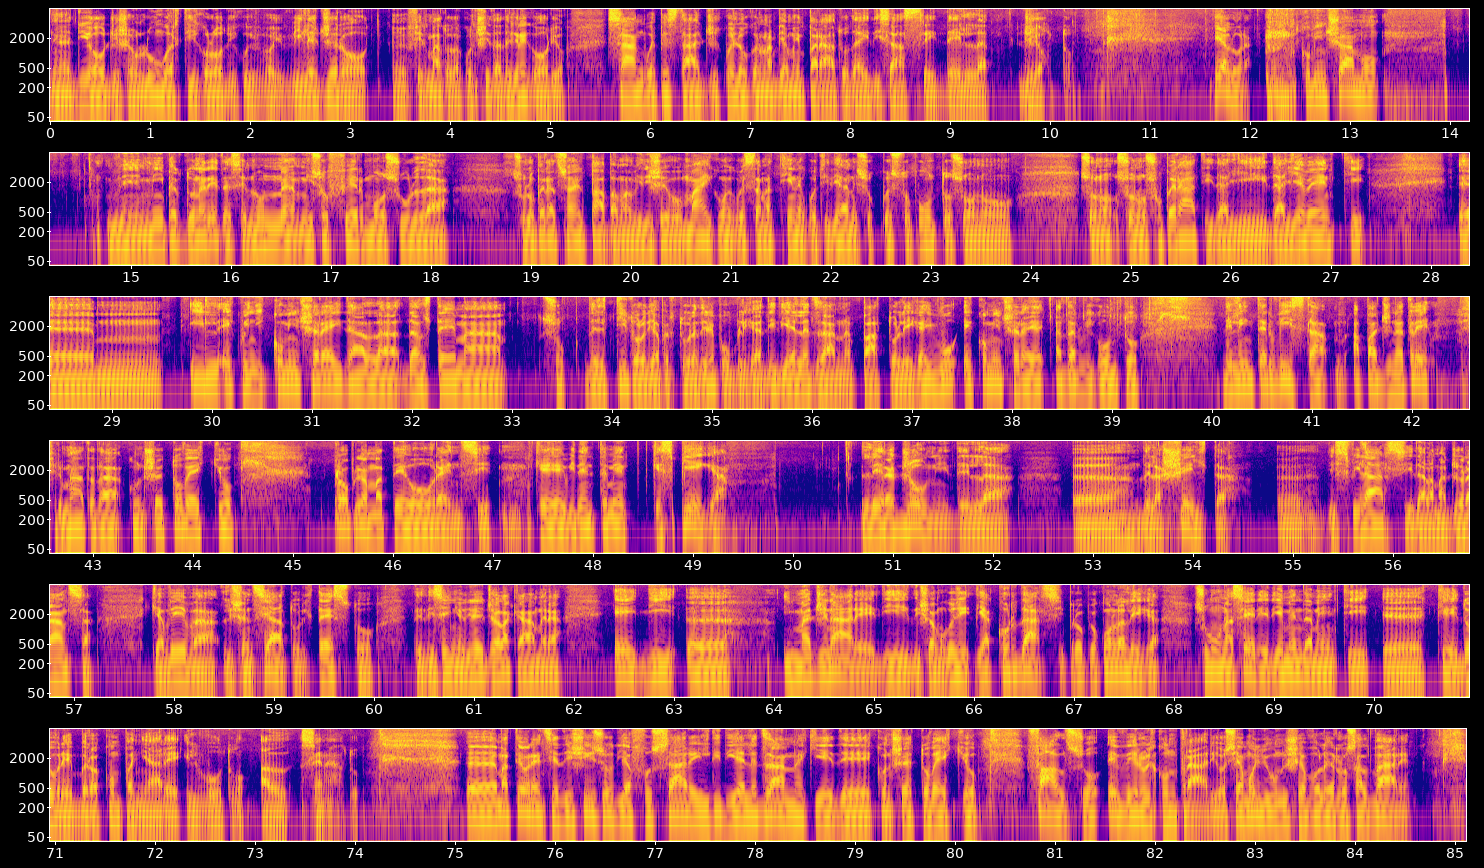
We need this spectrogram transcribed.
eh, di oggi c'è un lungo articolo di cui poi vi leggerò, eh, firmato da Concita De Gregorio, Sangue, pestaggi, quello che non abbiamo imparato dai disastri del G8. E allora, cominciamo, mi, perdonerete se non mi soffermo sulla, sull'operazione del Papa, ma vi dicevo, mai come questa mattina i quotidiani su questo punto sono, sono, sono superati dagli, dagli eventi. Ehm, quindi comincerei dal, dal tema su, del titolo di apertura di Repubblica, DDL Zan, Patto Lega IV e comincerei a darvi conto dell'intervista a pagina 3 firmata da Concetto Vecchio proprio a Matteo Renzi che evidentemente che spiega le ragioni della, eh, della scelta eh, di sfilarsi dalla maggioranza che aveva licenziato il testo del disegno di legge alla Camera e di eh, immaginare di, diciamo così, di accordarsi proprio con la Lega su una serie di emendamenti eh, che dovrebbero accompagnare il voto al Senato. Eh, Matteo Renzi ha deciso di affossare il DDL Zan, chiede concetto vecchio. Falso, è vero il contrario, siamo gli unici a volerlo salvare.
